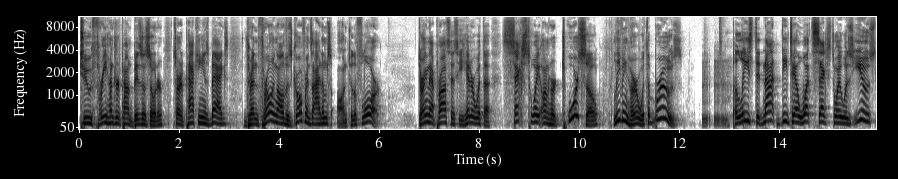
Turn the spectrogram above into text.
two, 300 pound business owner started packing his bags, then throwing all of his girlfriend's items onto the floor. During that process, he hit her with a sex toy on her torso, leaving her with a bruise. Police did not detail what sex toy was used,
